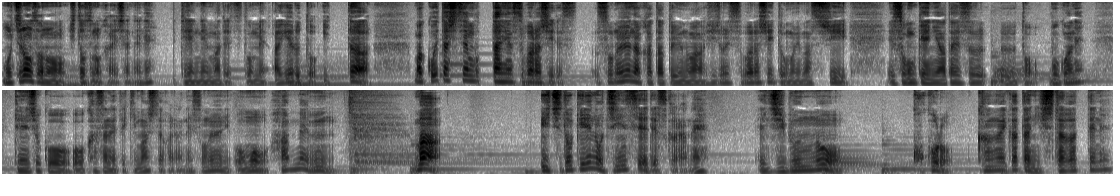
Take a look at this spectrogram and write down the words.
もちろんその一つの会社でね定年まで勤め上げるといった、まあ、こういった姿勢も大変素晴らしいです。そのような方というのは非常に素晴らしいと思いますし尊敬に値すると僕はね転職を重ねてきましたからねそのように思う反面まあ一度きりの人生ですからね自分の心考え方に従ってね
